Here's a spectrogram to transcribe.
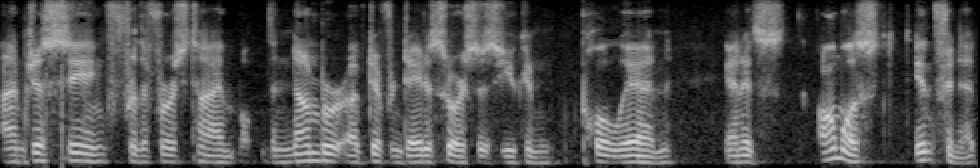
I'm just seeing for the first time the number of different data sources you can pull in, and it's almost infinite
